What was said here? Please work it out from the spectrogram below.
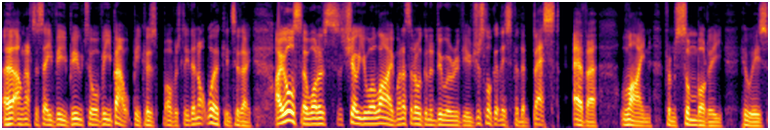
uh, I'm going to have to say V-boot or V-bout because obviously they're not working today. I also want to show you a line. When I said I was going to do a review, just look at this for the best ever line from somebody who is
